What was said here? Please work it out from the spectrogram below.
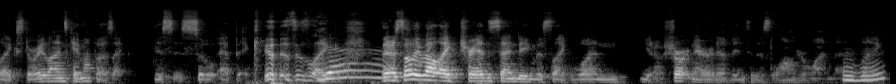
like storylines came up i was like this is so epic this is like yeah. there's something about like transcending this like one you know short narrative into this longer one that Mhm. like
